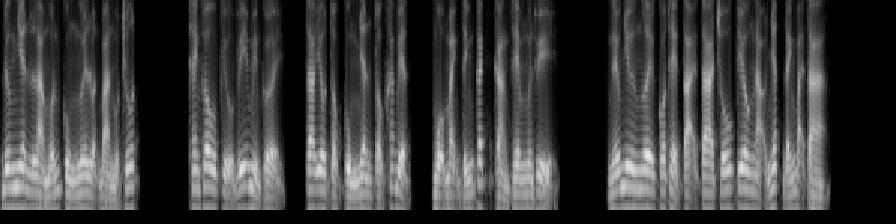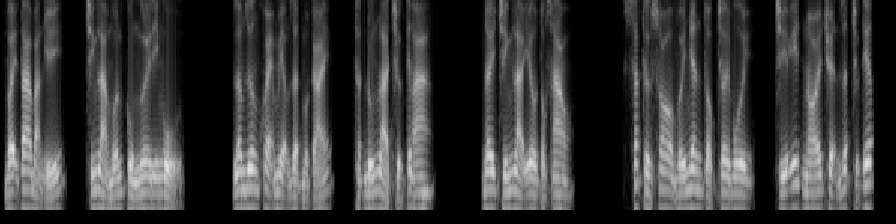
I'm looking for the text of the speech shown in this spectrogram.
Đương nhiên là muốn cùng ngươi luận bàn một chút. Thanh khâu cựu vĩ mỉm cười, ta yêu tộc cùng nhân tộc khác biệt, mộ mạnh tính cách càng thêm nguyên thủy nếu như ngươi có thể tại ta chỗ kiêu ngạo nhất đánh bại ta, vậy ta bản ý chính là muốn cùng ngươi đi ngủ. Lâm dương khỏe miệng giật một cái, thật đúng là trực tiếp a. Đây chính là yêu tộc sao? S ắ c thực so với nhân tộc chơi vui, chí ít nói chuyện rất trực tiếp,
